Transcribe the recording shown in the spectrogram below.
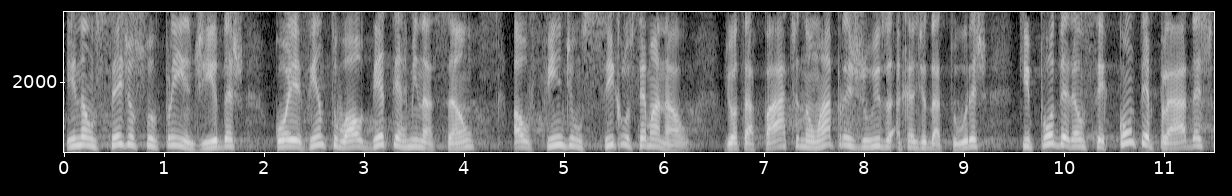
e não sejam surpreendidas com eventual determinação ao fim de um ciclo semanal. De outra parte, não há prejuízo a candidaturas que poderão ser contempladas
